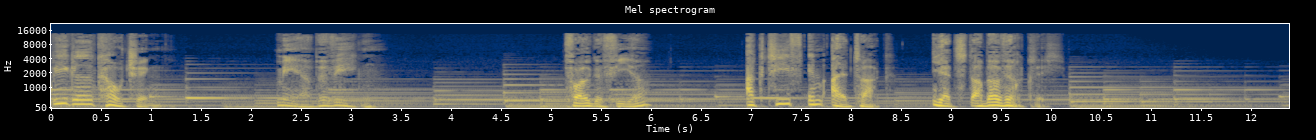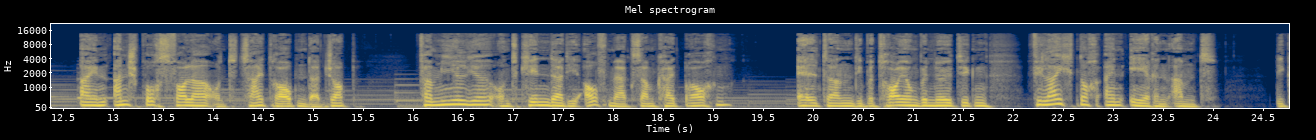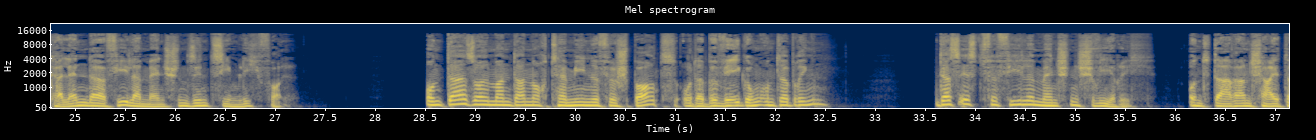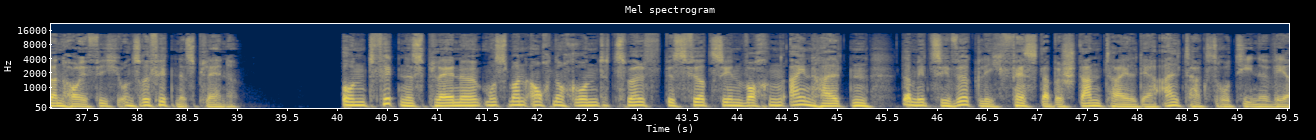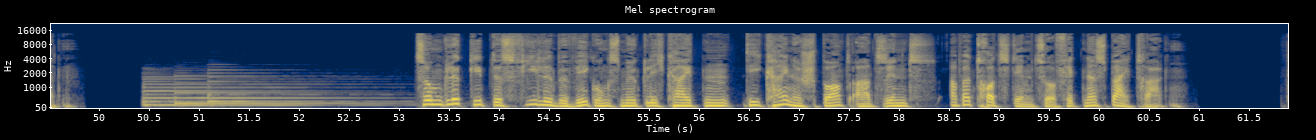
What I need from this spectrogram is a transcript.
Spiegel Coaching. Mehr bewegen. Folge 4. Aktiv im Alltag. Jetzt aber wirklich. Ein anspruchsvoller und zeitraubender Job, Familie und Kinder, die Aufmerksamkeit brauchen, Eltern, die Betreuung benötigen, vielleicht noch ein Ehrenamt. Die Kalender vieler Menschen sind ziemlich voll. Und da soll man dann noch Termine für Sport oder Bewegung unterbringen? Das ist für viele Menschen schwierig, und daran scheitern häufig unsere Fitnesspläne. Und Fitnesspläne muss man auch noch rund zwölf bis vierzehn Wochen einhalten, damit sie wirklich fester Bestandteil der Alltagsroutine werden. Zum Glück gibt es viele Bewegungsmöglichkeiten, die keine Sportart sind, aber trotzdem zur Fitness beitragen.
